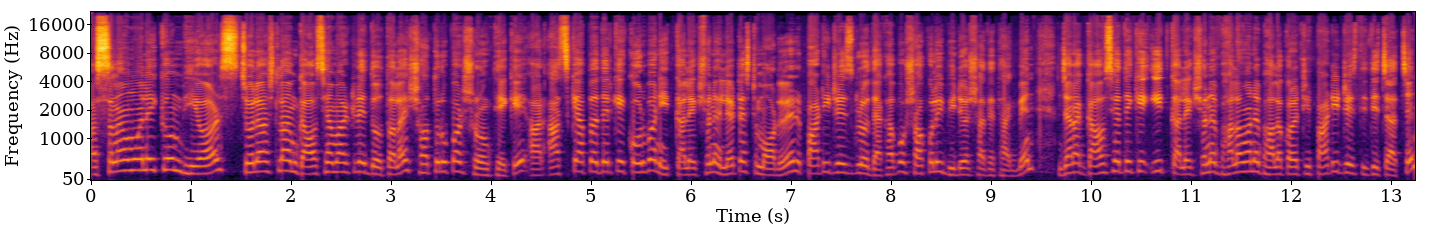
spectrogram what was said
আসসালামু আলাইকুম ভিওয়ার্স চলে আসলাম গাউসিয়া মার্কেটের দোতলায় সতেরোপার শোরুম থেকে। আর আজকে আপনাদেরকে কোরবান ঈদ কালেকশনে লেটেস্ট মডেলের পার্টি ড্রেসগুলো দেখাবো। সকলেই ভিডিওর সাথে থাকবেন। যারা গাউসিয়া থেকে ঈদ কালেকশনে ভালো মানে ভালো কোয়ালিটির পার্টি ড্রেস দিতে চাচ্ছেন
